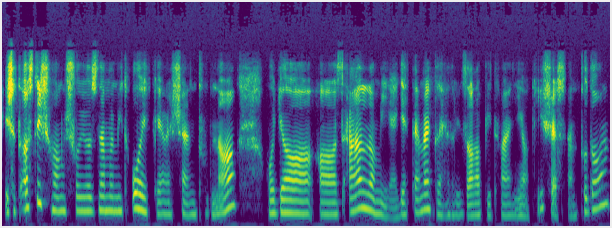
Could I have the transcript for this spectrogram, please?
és hát azt is hangsúlyoznám, amit oly kevesen tudnak, hogy a, az állami egyetemek, lehet, hogy az alapítványiak is, ezt nem tudom,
